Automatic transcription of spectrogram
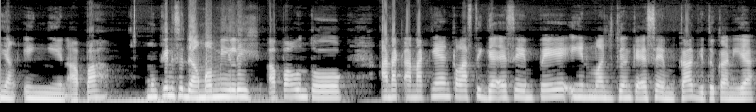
yang ingin apa mungkin sedang memilih apa untuk anak-anaknya yang kelas 3 SMP ingin melanjutkan ke SMK gitu kan ya.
